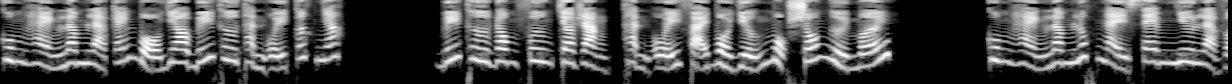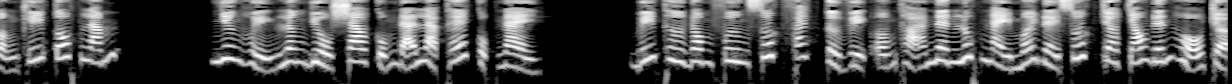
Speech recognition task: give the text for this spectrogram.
Cung hàng lâm là cán bộ do bí thư thành ủy cất nhắc. Bí thư Đông Phương cho rằng thành ủy phải bồi dưỡng một số người mới. Cung hàng lâm lúc này xem như là vận khí tốt lắm. Nhưng huyện Lân dù sao cũng đã là thế cục này. Bí thư Đông Phương xuất phát từ việc ổn thỏa nên lúc này mới đề xuất cho cháu đến hỗ trợ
